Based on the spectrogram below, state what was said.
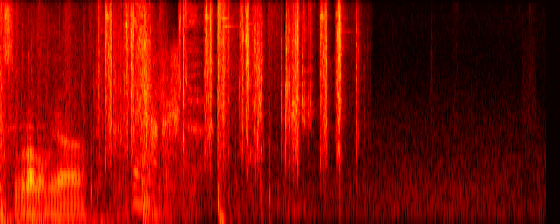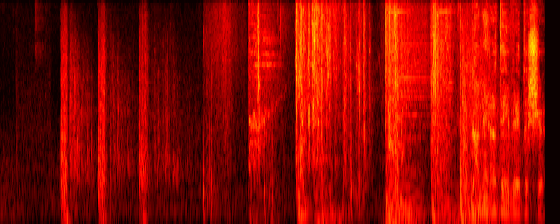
Nasıl vuramam ya. Kamera devre dışı.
